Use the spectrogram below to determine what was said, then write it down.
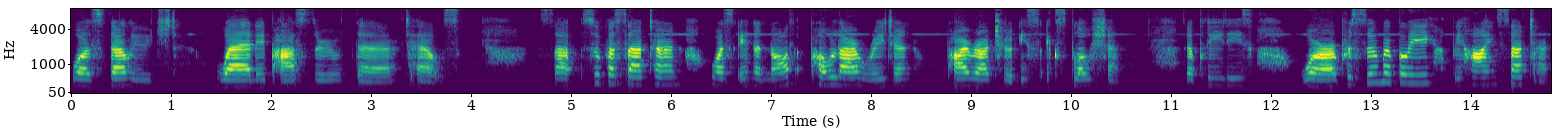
was deluged when it passed through their tails. Super Saturn was in the North Polar region prior to its explosion. The Pleiades were presumably behind Saturn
